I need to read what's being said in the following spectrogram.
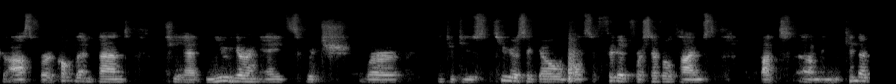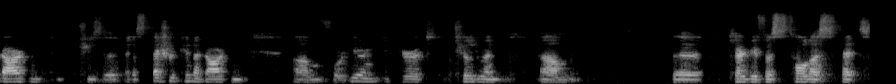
to ask for a cochlear implant. She had new hearing aids, which were introduced two years ago and also fitted for several times. But um, in the kindergarten, she's a, at a special kindergarten um, for hearing impaired children. Um, the caregivers told us that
